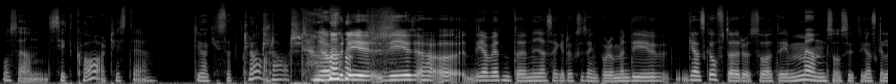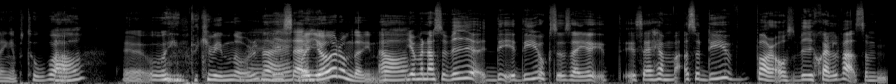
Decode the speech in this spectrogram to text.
Och sen sitt kvar tills det, du har kissat klart. Klart. Ja, för det är, det är ju, jag vet inte, ni har säkert också tänkt på det, men det är ju ganska ofta så att det är män som sitter ganska länge på toa Ja, eh, och inte kvinnor. Nej, Vad gör de där inne? ja. Ja men alltså vi, det, det är ju också så här, så här hemma, alltså det är ju bara oss, vi själva som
